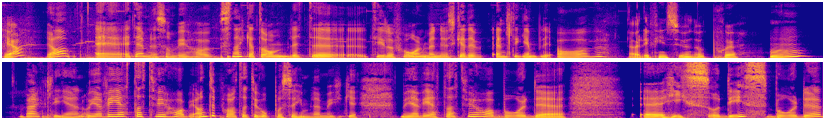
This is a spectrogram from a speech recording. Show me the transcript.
Ja. Ja, eh, ett ämne som vi har snackat om lite till och från men nu ska det äntligen bli av. ja, det finns ju en uppsjö. Mm, verkligen, och jag vet att vi har, vi har inte pratat ihop oss så himla mycket, men jag vet att vi har både eh, hiss och diss, både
